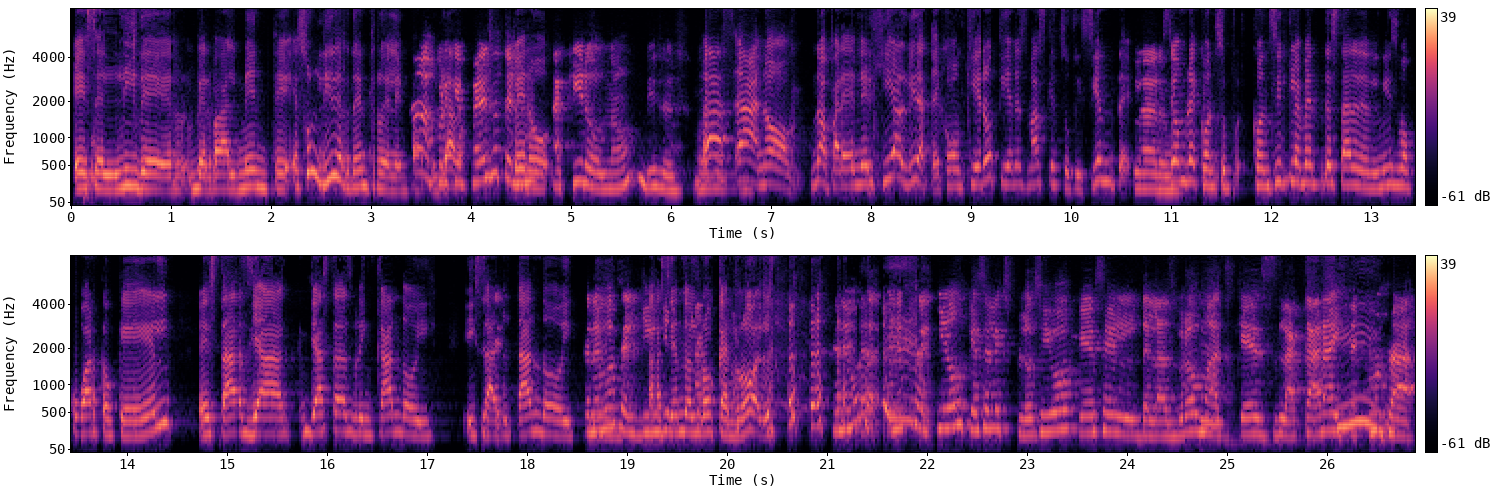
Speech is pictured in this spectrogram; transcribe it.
es el líder verbalmente, es un líder dentro del empate. Ah, porque para eso tenemos a Kittle, ¿no? Dices. Ah, ah, no, no, para energía, olvídate, con Kittle tienes más que suficiente. Claro. Este hombre con, su, con simplemente estar en el mismo cuarto que él, estás ya, ya estás brincando y, y saltando y, tenemos el y haciendo el rock and roll. Tenemos a, tenemos a Kittle, que es el explosivo, que es el de las bromas, que es la cara, sí. y tenemos a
